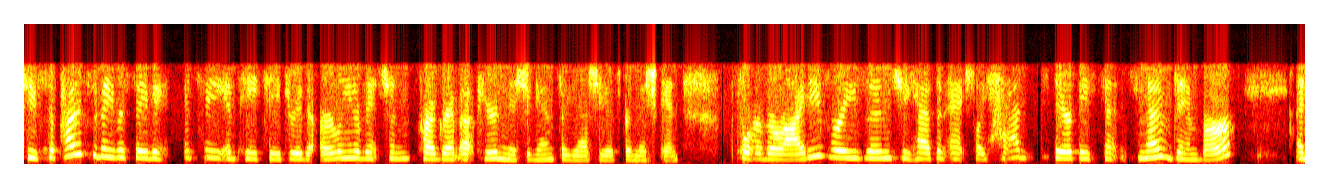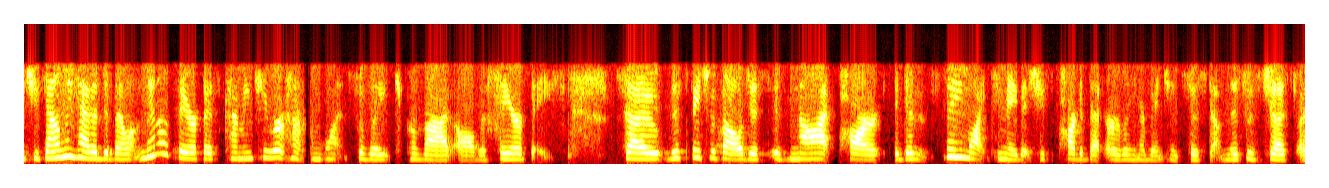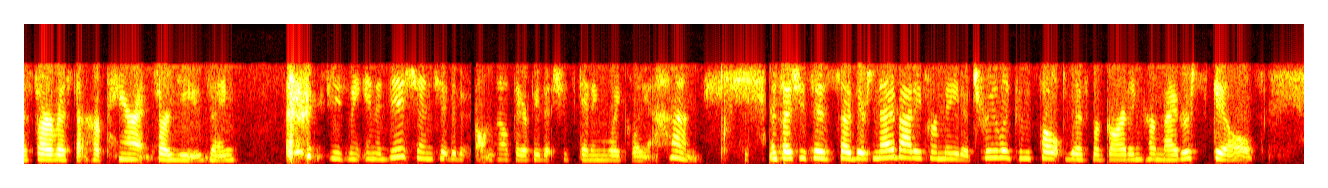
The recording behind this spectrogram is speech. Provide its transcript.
she's supposed to be receiving OT and PT through the early intervention program up here in Michigan. So, yeah, she is from Michigan. For a variety of reasons, she hasn't actually had therapy since November and she's only had a developmental therapist coming to her home once a week to provide all the therapies. So this speech pathologist is not part, it doesn't seem like to me that she's part of that early intervention system. This is just a service that her parents are using, excuse me, in addition to the developmental therapy that she's getting weekly at home. And so she says, so there's nobody for me to truly consult with regarding her motor skills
